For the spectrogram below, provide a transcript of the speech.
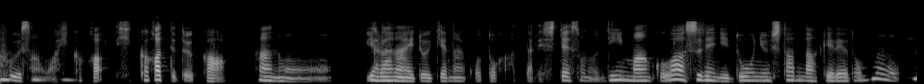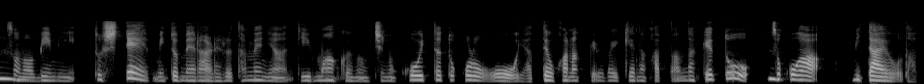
フーさんは引っかか、引っかかってというか、あの、やらないといけないことがあったりして、その D マークはすでに導入したんだけれども、うん。そのビミとして認められるためには D マークのうちのこういったところをやっておかなければいけなかったんだけど、うん。そこが未対応だっ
